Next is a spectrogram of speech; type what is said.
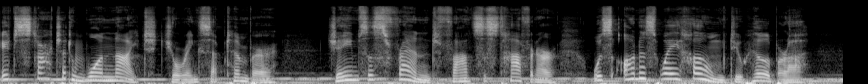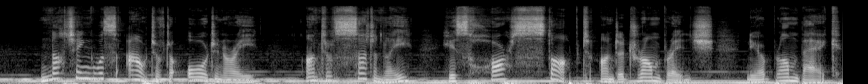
It started one night during September. James's friend Francis Taverner was on his way home to Hillsborough. Nothing was out of the ordinary until suddenly his horse stopped on the Drumbridge near Drumbeg.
